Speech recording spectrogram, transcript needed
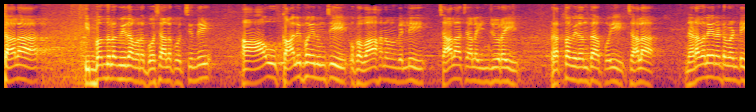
చాలా ఇబ్బందుల మీద మన గోశాలకు వచ్చింది. ఆ ఆవు కాలిపై నుంచి ఒక వాహనం వెళ్ళి చాలా చాలా ఇంజూర్ అయి రక్తం ఇదంతా పోయి చాలా నడవలేనటువంటి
